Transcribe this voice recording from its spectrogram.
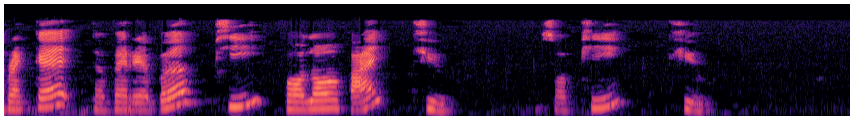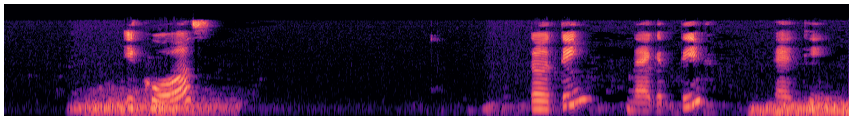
bracket, the variable p followed by q. So p, q equals 13 negative 18.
